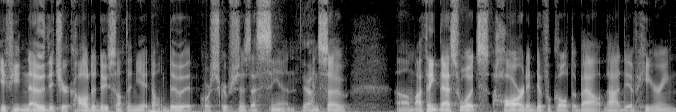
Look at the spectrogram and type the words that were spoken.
if you know that you're called to do something yet don't do it, of course, Scripture says that's sin. Yeah. And so, um, I think that's what's hard and difficult about the idea of hearing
